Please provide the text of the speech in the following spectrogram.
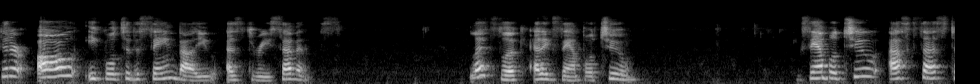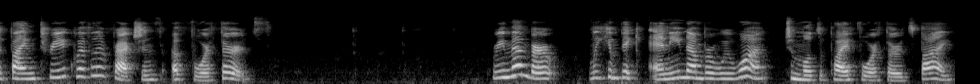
that are all equal to the same value as 3 sevenths. Let's look at example 2. Example 2 asks us to find three equivalent fractions of 4 thirds. Remember, we can pick any number we want to multiply 4 thirds by.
